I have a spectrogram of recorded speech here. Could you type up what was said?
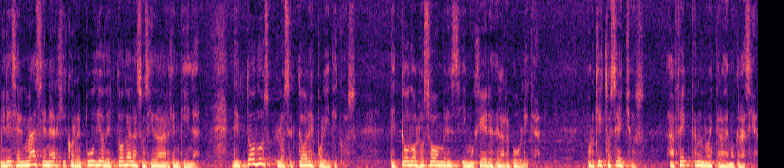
merece el más enérgico repudio de toda la sociedad argentina, de todos los sectores políticos, de todos los hombres y mujeres de la República, porque estos hechos afectan nuestra democracia.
